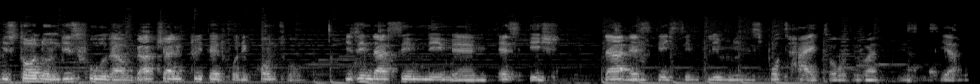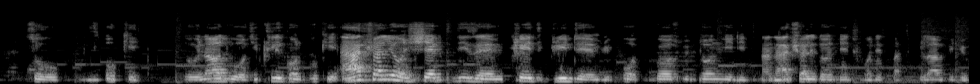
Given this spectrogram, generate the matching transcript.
be stored on this folder we actually created for the contour using that same name um, sh that sh simply means spot height or whatever the case is yeah. So it's okay. So we now do what? You click on okay. I actually unchecked this um, create grid um, report because we don't need it and i actually don't need it for this particular video.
